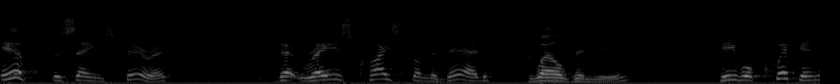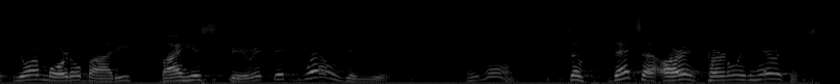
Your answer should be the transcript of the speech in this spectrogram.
If the same Spirit that raised Christ from the dead dwells in you, he will quicken your mortal body by his Spirit that dwells in you. Amen. So that's our internal inheritance.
